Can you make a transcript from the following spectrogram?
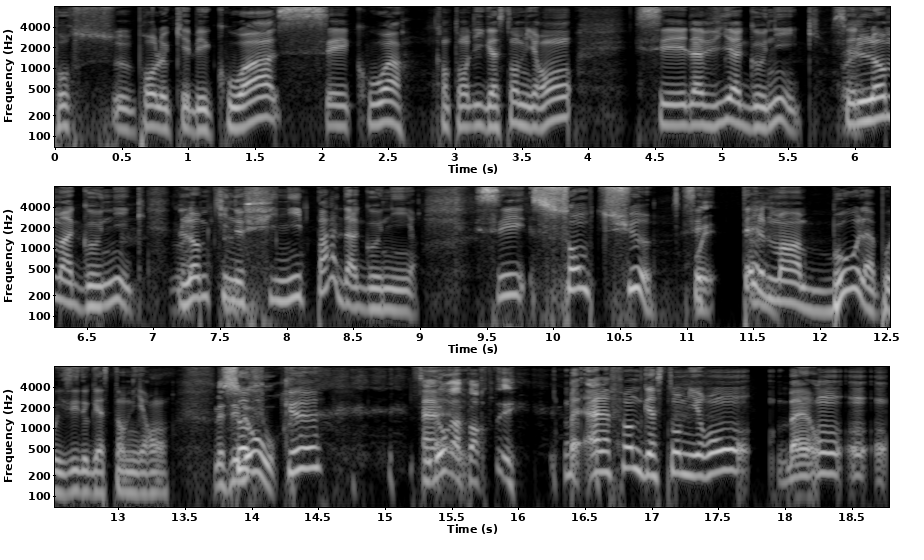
pour, ce- pour le Québécois, c'est quoi? Quand on lit Gaston Miron, c'est la vie agonique, c'est Ouais. l'homme agonique, Ouais. l'homme qui ne finit pas d'agonir. C'est somptueux, c'est Oui. tellement beau la poésie de Gaston Miron. Mais c'est lourd. que C'est euh, lourd à porter. ben, à la fin de Gaston Miron, on- on- on-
